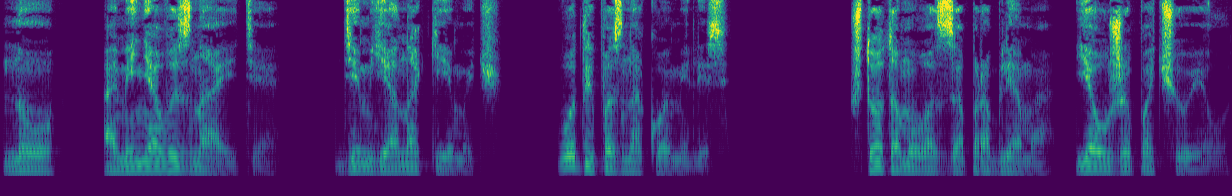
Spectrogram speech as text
Ну, а меня вы знаете, Демьян Акимыч. Вот и познакомились. Что там у вас за проблема? Я уже почуял.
